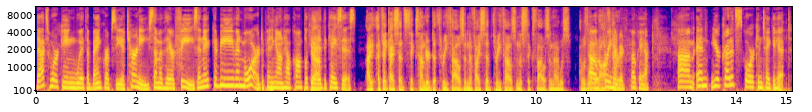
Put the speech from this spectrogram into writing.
that's working with a bankruptcy attorney, some of their fees. And it could be even more depending on how complicated Yeah. the case is. I, I think I said six hundred to three thousand. If I said three thousand to six thousand, I was I was a little bit Oh, off three there. hundred. Okay, yeah. Um, and your credit score can take a hit.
